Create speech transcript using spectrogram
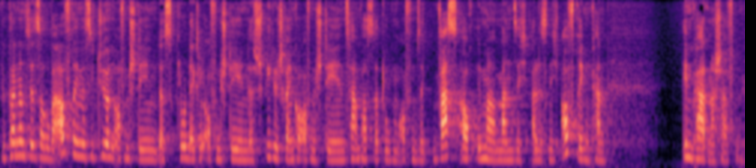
Wir können uns jetzt darüber aufregen, dass die Türen offen stehen, dass Klodeckel offen stehen, dass Spiegelschränke offen stehen, Zahnpastatuben offen sind, was auch immer man sich alles nicht aufregen kann in Partnerschaften.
